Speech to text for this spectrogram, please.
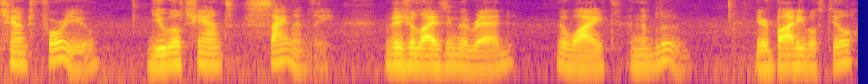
Chant for you, you will chant silently, visualizing the red, the white, and the blue. Your body will still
